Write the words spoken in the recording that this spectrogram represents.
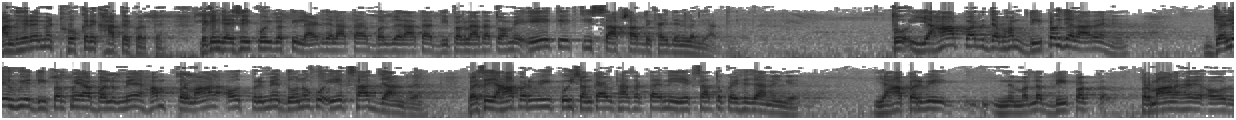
अंधेरे में ठोकरे खाते फिरते हैं। लेकिन जैसे ही कोई व्यक्ति लाइट जलाता है, बल्ब जलाता है, दीपक लाता है तो हमें एक एक चीज़ साफ़ साफ़ दिखाई देने लग जाती है। तो यहाँ पर जब हम दीपक जला रहे हैं जले हुए दीपक में या बल्ब में हम प्रमाण और प्रमेय दोनों को एक साथ जान रहे हैं। वैसे यहाँ पर भी कोई शंका उठा सकता है नहीं एक साथ तो कैसे जानेंगे? यहाँ पर भी मतलब दीपक प्रमाण है और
